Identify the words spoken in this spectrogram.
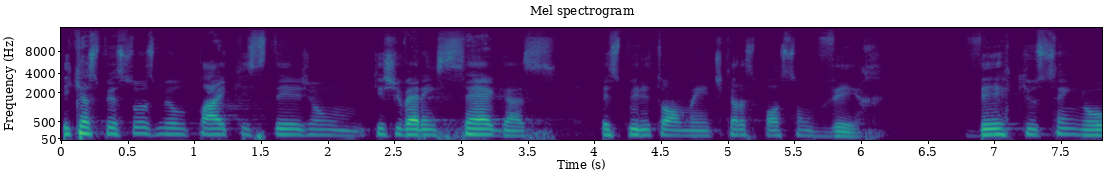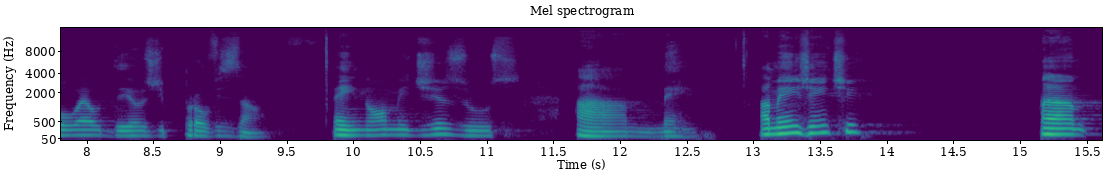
e que as pessoas, meu Pai, que estejam, que estiverem cegas espiritualmente, que elas possam ver, ver que o Senhor é o Deus de provisão. Em nome de Jesus. Amém. Amém, gente? Ah,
